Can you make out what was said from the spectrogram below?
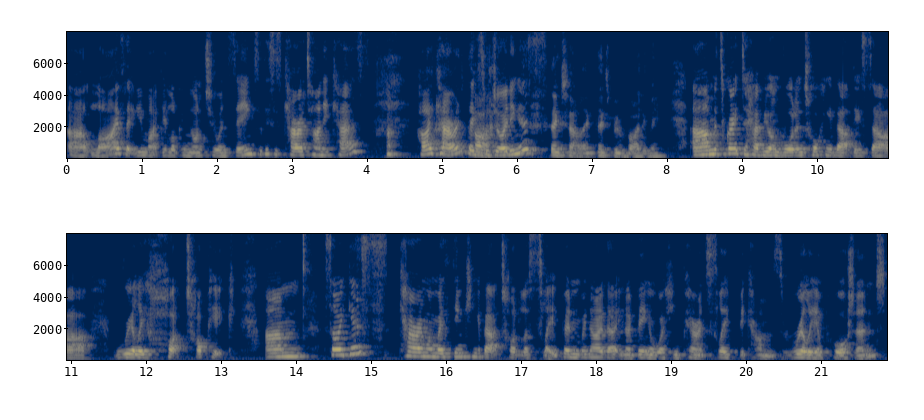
uh, Live that you might be logging on to and seeing. So, this is Karitane Kaz. Hi, Karen. Thanks Hi. for joining us. Thanks, Charlene. Thanks for inviting me. Um, it's great to have you on board and talking about this uh, really hot topic. Um, so, I guess, Karen, when we're thinking about toddler sleep, and we know that you know being a working parent, sleep becomes really important,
